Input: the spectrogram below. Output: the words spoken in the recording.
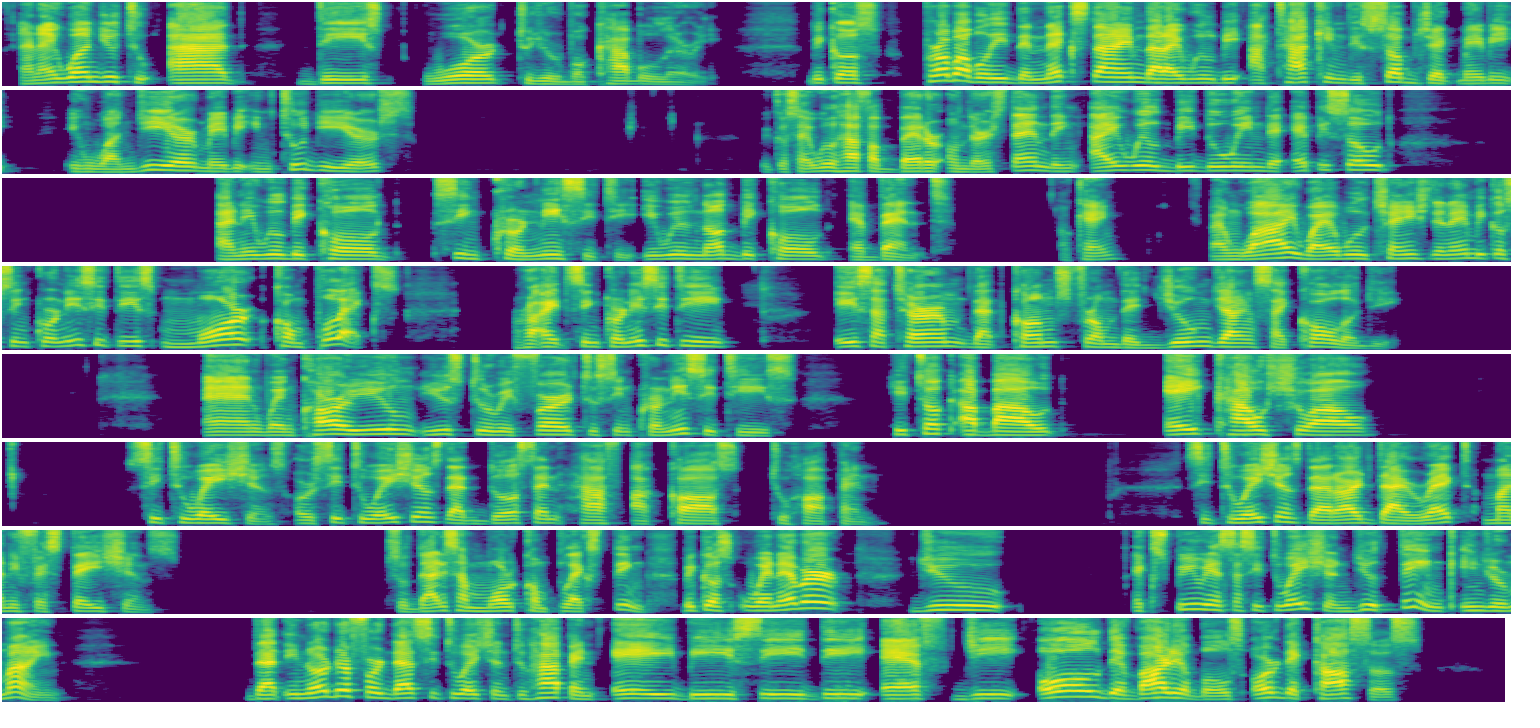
And I want you to add this word to your vocabulary because probably the next time that I will be attacking this subject, maybe in one year, maybe in two years, because I will have a better understanding, I will be doing the episode and it will be called synchronicity. It will not be called event. Okay. And why? Why I will change the name? Because synchronicity is more complex, right? Synchronicity is a term that comes from the Jungian psychology. And when Carl Jung used to refer to synchronicities, he talked about acausal situations or situations that doesn't have a cause to happen situations that are direct manifestations. So that is a more complex thing because whenever you experience a situation, you think in your mind that in order for that situation to happen, A, B, C, D, F, G, all the variables or the causes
